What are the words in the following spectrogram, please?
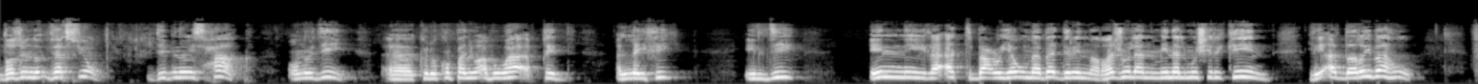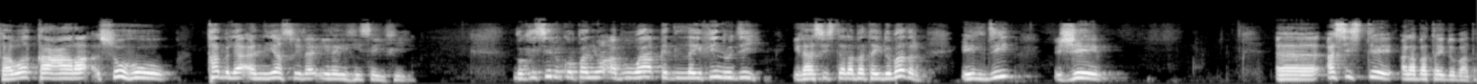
Dans une version d'Ibn Ishaq, on nous dit euh, que le compagnon Abu Waqid al-Layfi, il dit إني لأتبع يوم بدر رجلا من المشركين لأضربه فوقع رأسه قبل أن يصل إليه سيفي Donc ici, le compagnon Abu Waqid al-Layfi nous dit, il a assisté à la bataille de Badr, et il dit, j'ai euh, assisté à la bataille de Badr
